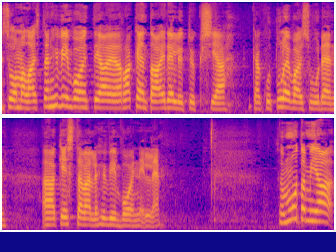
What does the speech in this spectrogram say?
suomalaisten hyvinvointia ja rakentaa edellytyksiä ikään kuin tulevaisuuden kestävälle hyvinvoinnille. Se on muutamia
